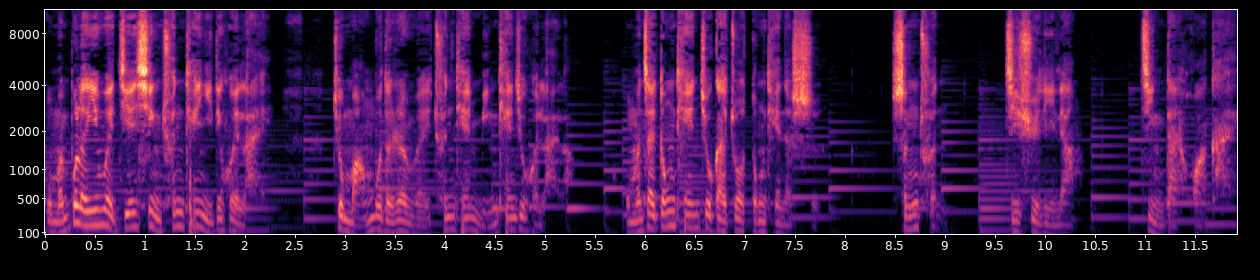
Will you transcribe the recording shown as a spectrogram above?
我们不能因为坚信春天一定会来，就盲目的认为春天明天就会来了。我们在冬天就该做冬天的事，生存，积蓄力量，静待花开。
